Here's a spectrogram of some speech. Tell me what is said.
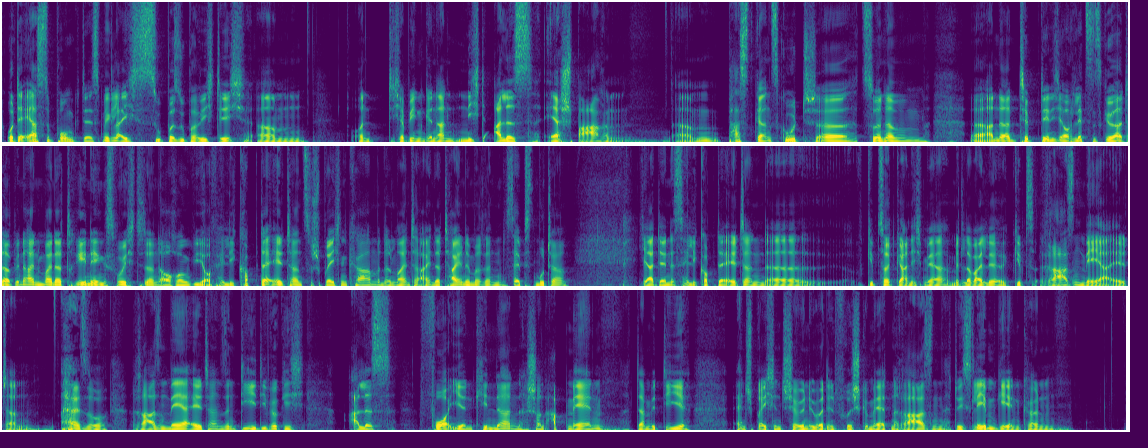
Und der erste Punkt, der ist mir gleich super, super wichtig ähm, und ich habe ihn genannt, nicht alles ersparen. Ähm, passt ganz gut äh, zu einem äh, anderen Tipp, den ich auch letztens gehört habe in einem meiner Trainings, wo ich dann auch irgendwie auf Helikoptereltern zu sprechen kam und dann meinte eine Teilnehmerin, selbst Mutter, ja, Dennis, Helikoptereltern äh, gibt es heute gar nicht mehr. Mittlerweile gibt es Rasenmähereltern. Also Rasenmähereltern sind die, die wirklich alles vor ihren Kindern schon abmähen, damit die entsprechend schön über den frisch gemähten Rasen durchs Leben gehen können.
